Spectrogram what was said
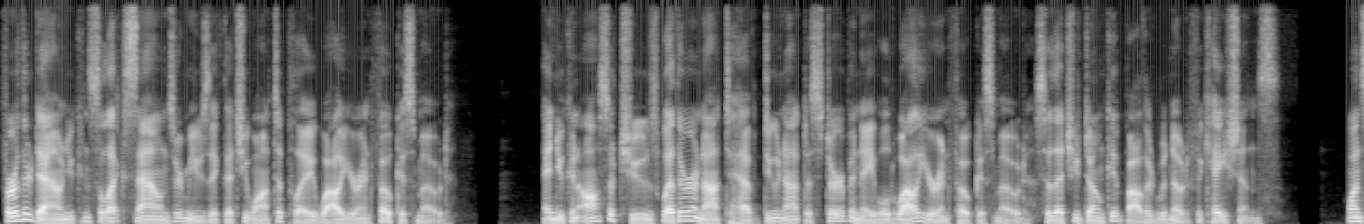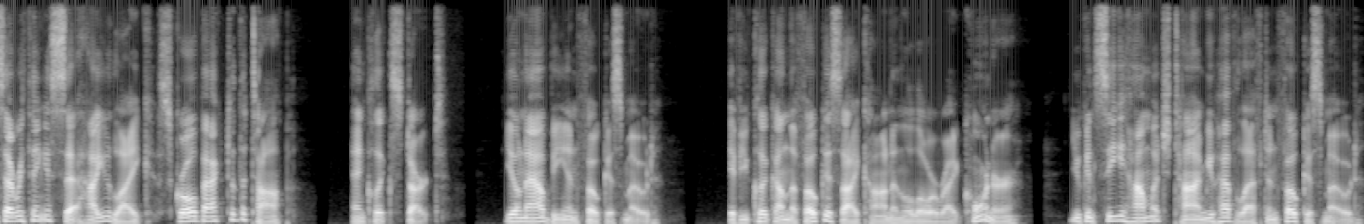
Further down, you can select sounds or music that you want to play while you're in focus mode. And you can also choose whether or not to have Do Not Disturb enabled while you're in focus mode so that you don't get bothered with notifications. Once everything is set how you like, scroll back to the top and click Start. You'll now be in focus mode. If you click on the focus icon in the lower right corner, you can see how much time you have left in focus mode,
